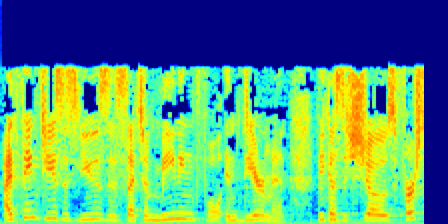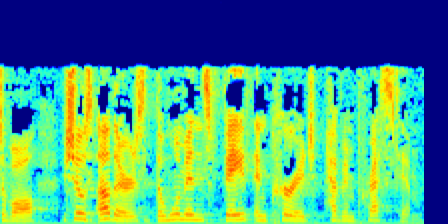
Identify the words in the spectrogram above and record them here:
I think Jesus uses such a meaningful endearment because it shows, first of all, it shows others the woman's faith and courage have impressed him.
